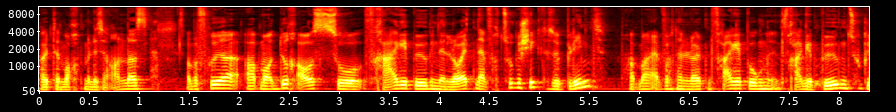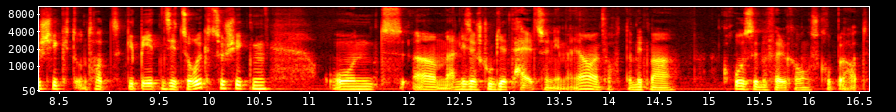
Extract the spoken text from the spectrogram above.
heute macht man das ja anders, aber früher hat man durchaus so Fragebögen den Leuten einfach zugeschickt, also blind, hat man einfach den Leuten Fragebogen, Fragebögen zugeschickt und hat gebeten, sie zurückzuschicken und ähm, an dieser Studie teilzunehmen. Ja, einfach damit man große Bevölkerungsgruppe hat.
